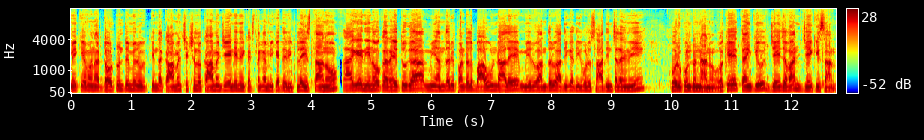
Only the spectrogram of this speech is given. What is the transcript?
మీకు ఏమైనా డౌట్ ఉంటే మీరు కింద కామెంట్ సెక్షన్లో కామెంట్ చేయండి. నేను ఖచ్చితంగా మీకైతే రిప్లై ఇస్తాను. అలాగే నేను ఒక రైతుగా మీ అందరి పంటలు బాగుండాలి. మీరు అందరూ అధిక దిగుబడి సాధించాలని కోరుకుంటున్నాను. ఓకే థ్యాంక్ యూ జై జవాన్ జై కిసాన్.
